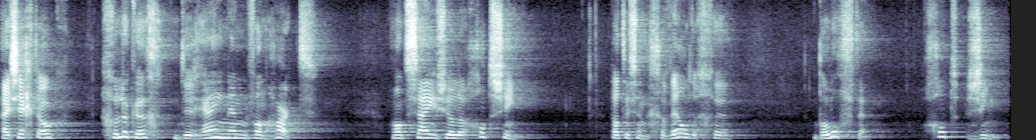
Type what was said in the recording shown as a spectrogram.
Hij zegt ook, gelukkig de reinen van hart, want zij zullen God zien. Dat is een geweldige belofte. God zien.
